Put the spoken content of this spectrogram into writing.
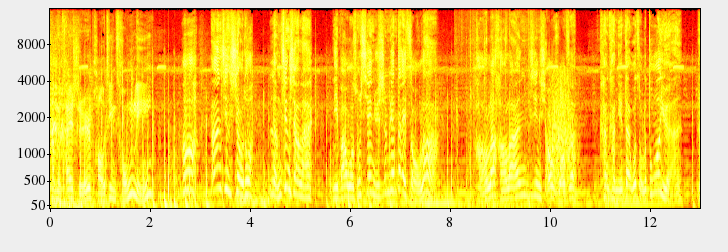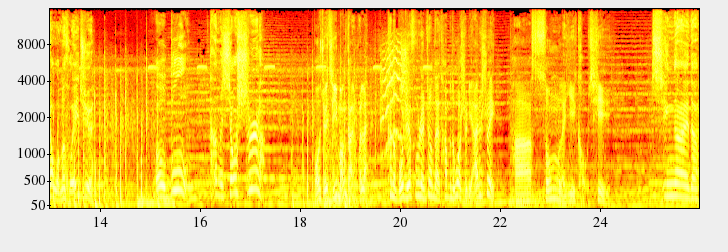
他们开始跑进丛林。啊！安静，西奥多，冷静下来。你把我从仙女身边带走了。好了好了，安静，小伙子。看看你带我走了多远。让我们回去。哦不，他们消失了。伯爵急忙赶回来，看到伯爵夫人正在他们的卧室里安睡，他松了一口气。亲爱的，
